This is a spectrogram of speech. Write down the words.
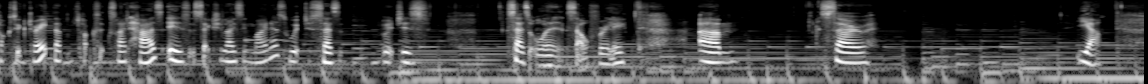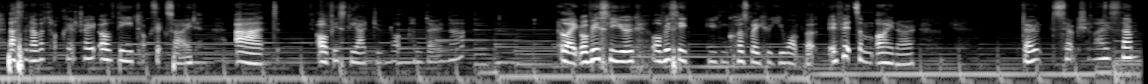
toxic trait that the toxic side has is sexualizing minors, which says, which is says it all in itself, really. Um, so yeah, that's another toxic trait of the toxic side, and obviously I do not condone that. Like obviously you obviously you can cosplay who you want, but if it's a minor, don't sexualize them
